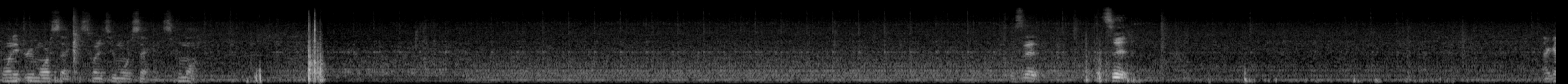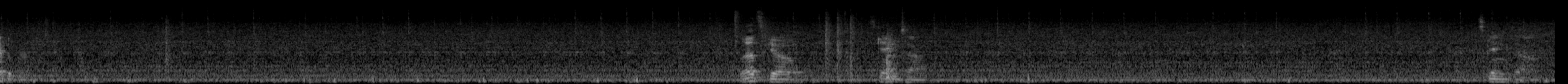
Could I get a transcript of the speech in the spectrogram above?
23 more seconds, 22 more seconds. Come on. That's it. That's it. I got the proof. Let's go. It's game time. It's game time.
